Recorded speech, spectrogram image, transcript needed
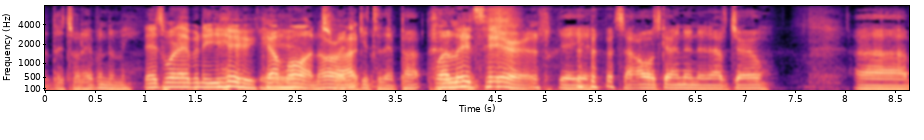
that's what happened to me. That's what happened to you. Come Yeah, on. I'm just All to get to that part. Well, let's hear it. yeah, yeah. So I was going in and out of jail. Uh,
